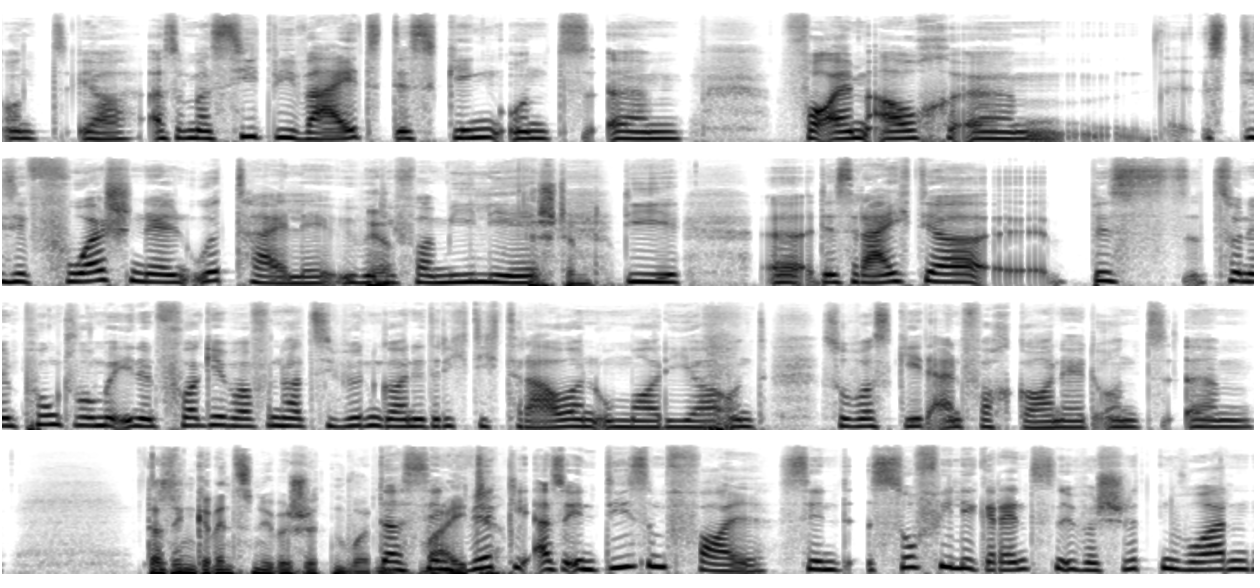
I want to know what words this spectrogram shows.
und ja, also man sieht, wie weit das ging und ähm, vor allem auch ähm, diese vorschnellen Urteile über ja, die Familie, das stimmt. die äh, das reicht ja äh, bis zu einem Punkt, wo man ihnen vorgeworfen hat, sie würden gar nicht richtig trauern um Maria und sowas geht einfach gar nicht und ähm, da sind Grenzen überschritten worden. Das sind wirklich, also in diesem Fall sind so viele Grenzen überschritten worden,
